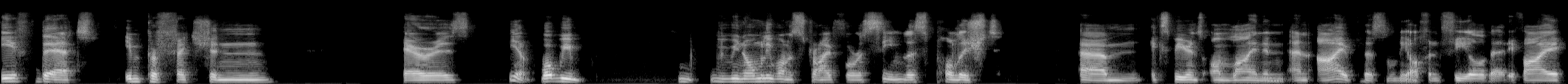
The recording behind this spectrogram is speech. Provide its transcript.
if that imperfection, errors, you know, what we we normally want to strive for a seamless, polished um, experience online. And, and I personally often feel that if I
